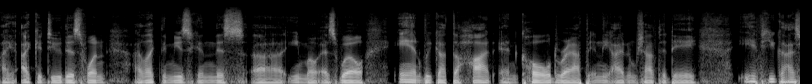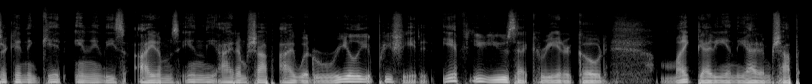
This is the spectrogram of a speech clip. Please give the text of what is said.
I, I could do this one. I like the music in this uh, emo as well. And we got the hot and cold wrap in the item shop today. If you guys are going to get any of these items in the item shop, I would really appreciate it if you use that creator code Mike Daddy in the item shop,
